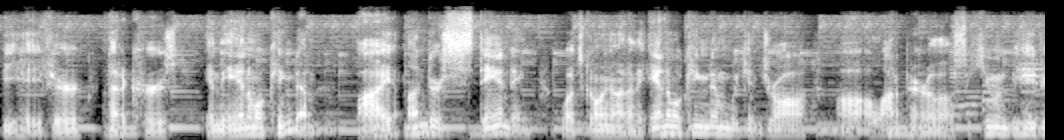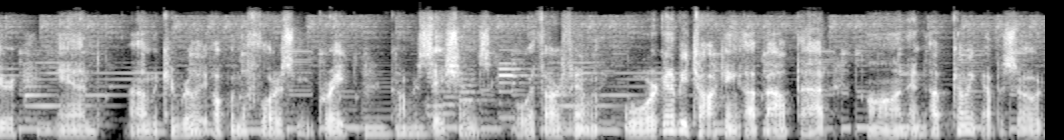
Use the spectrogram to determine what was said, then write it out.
behavior that occurs in the animal kingdom. By understanding what's going on in the animal kingdom, we can draw uh, a lot of parallels to human behavior, and um, it can really open the floor to some great conversations with our family. We're going to be talking about that on an upcoming episode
